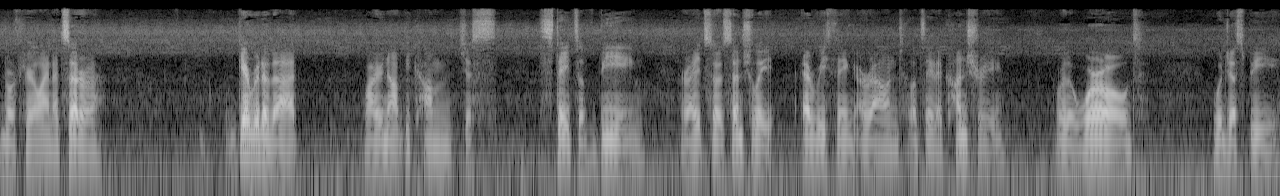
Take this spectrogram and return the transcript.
North Carolina, etc. Get rid of that. Why not become just states of being, right? So essentially, everything around, let's say, the country or the world would just be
